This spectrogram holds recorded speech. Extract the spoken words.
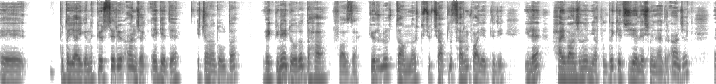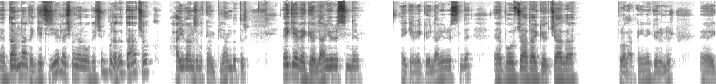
e, bu da yaygınlık gösteriyor. Ancak Ege'de, İç Anadolu'da ve Güneydoğu'da daha fazla görülür. Damlar küçük çaplı tarım faaliyetleri ile hayvancılığın yapıldığı geçici yerleşmelerdir. Ancak e, damlar da geçici yerleşmeler olduğu için burada daha çok hayvancılık ön plandadır. Ege ve Göller yöresinde Ege ve Göller yöresinde e, Bozcaada, Gökçeada buralarda yine görülür. E,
